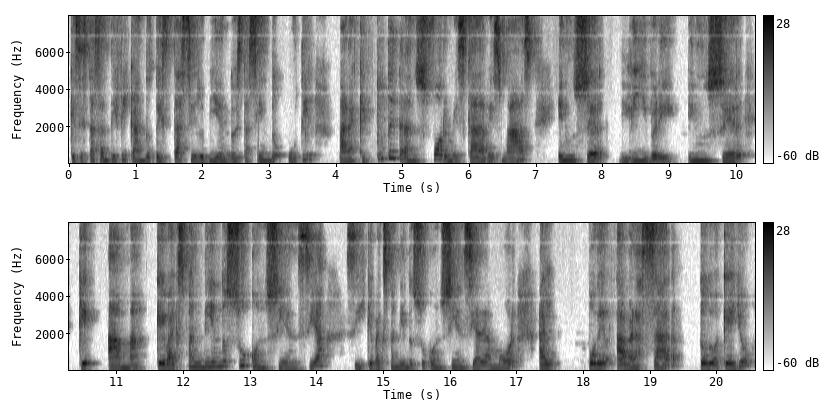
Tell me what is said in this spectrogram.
que se está santificando te está sirviendo, está siendo útil para que tú te transformes cada vez más en un ser libre, en un ser que ama, que va expandiendo su conciencia, ¿sí? Que va expandiendo su conciencia de amor al poder abrazar todo aquello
